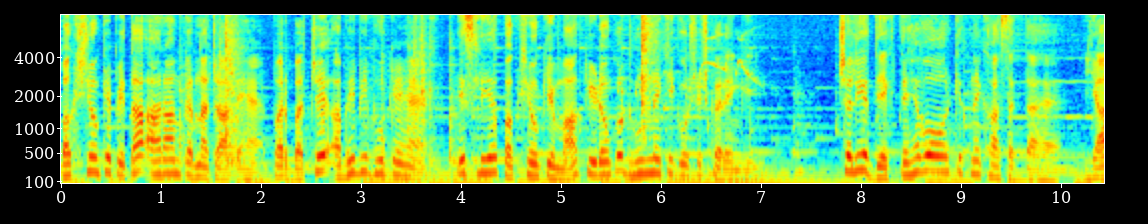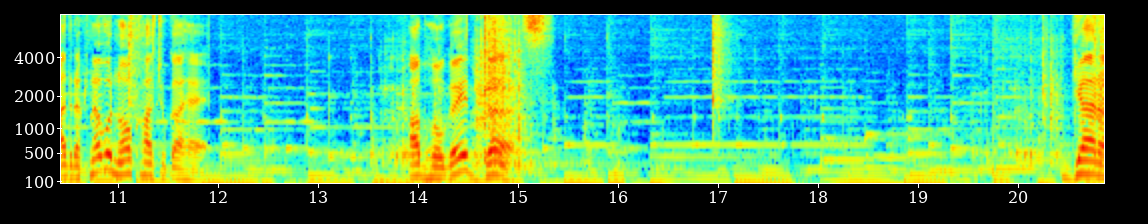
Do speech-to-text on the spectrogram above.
पक्षियों के पिता आराम करना चाहते हैं, पर बच्चे अभी भी भूखे हैं, इसलिए पक्षियों की माँ कीड़ों को ढूँढने की कोशिश करेंगी। चलिए देखते हैं वो और कितने खा सकता है। याद रखना वो नौ खा चुका है। अब हो गए दस। ग्यारह।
